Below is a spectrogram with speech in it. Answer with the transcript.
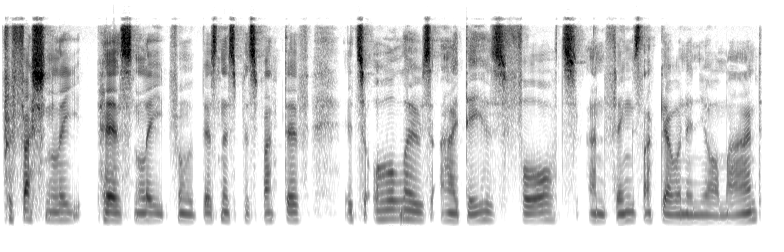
professionally, personally, from a business perspective. It's all those ideas, thoughts, and things that go on in your mind.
